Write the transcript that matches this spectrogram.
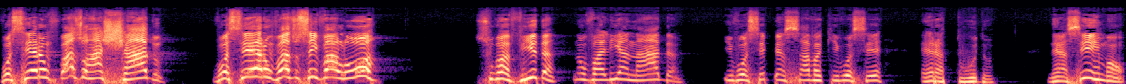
você era um vaso rachado, você era um vaso sem valor. Sua vida não valia nada e você pensava que você era tudo. Não é assim, irmão?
